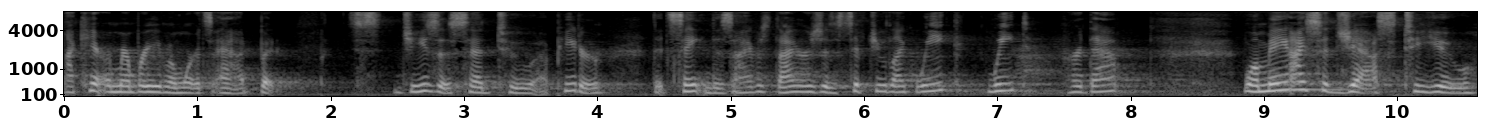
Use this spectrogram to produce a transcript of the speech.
I can't remember even where it's at, but Jesus said to uh, Peter that Satan desires, desires to sift you like wheat. Wheat, heard that? Well, may I suggest to you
